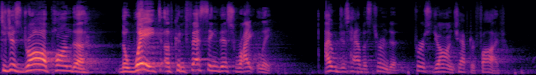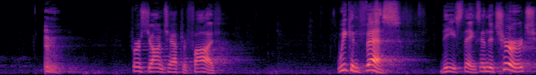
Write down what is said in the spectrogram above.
to just draw upon the, the weight of confessing this rightly, I would just have us turn to 1 John chapter 5. 1 John chapter 5. We confess these things. And the church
